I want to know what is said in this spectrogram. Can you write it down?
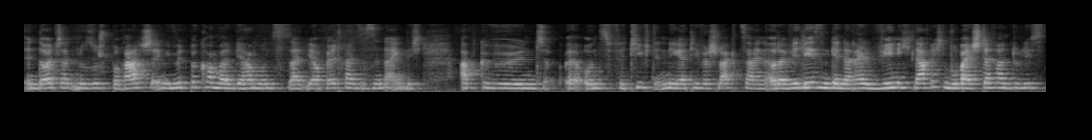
in Deutschland nur so sporadisch irgendwie mitbekommen, weil wir haben uns, seit wir auf Weltreise sind, eigentlich abgewöhnt, äh, uns vertieft in negative Schlagzeilen oder wir lesen generell wenig Nachrichten, wobei Stefan, du liest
